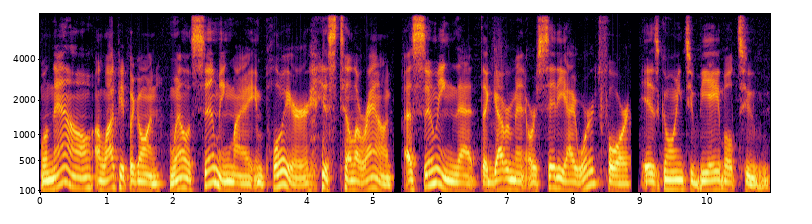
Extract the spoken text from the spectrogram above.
Well, now a lot of people are going, well, assuming my employer is still around, assuming that the government or city I worked for is going to be able to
